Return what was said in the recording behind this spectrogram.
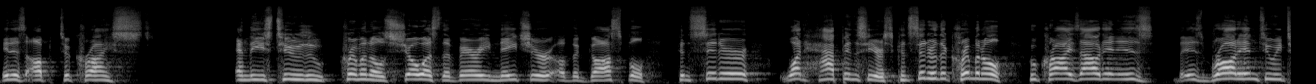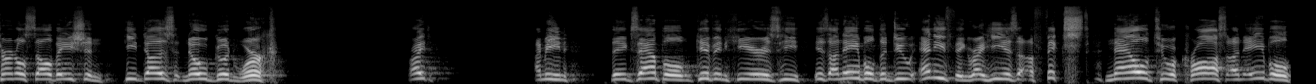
it is up to Christ. And these two criminals show us the very nature of the gospel. Consider what happens here. Consider the criminal who cries out and is, is brought into eternal salvation. He does no good work. Right? I mean, the example given here is he is unable to do anything, right? He is affixed, nailed to a cross, unable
